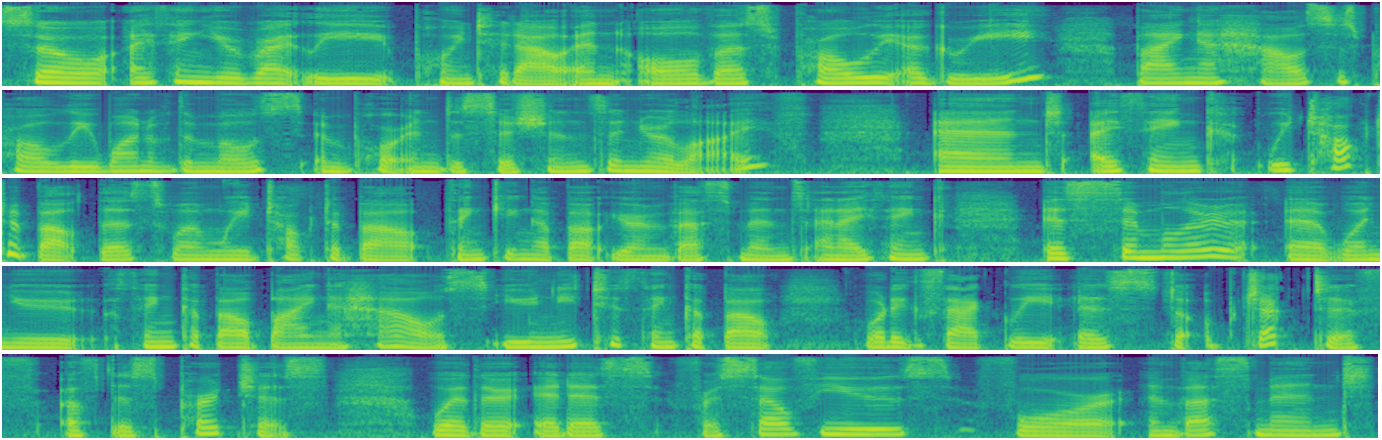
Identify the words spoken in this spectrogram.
So I think you rightly pointed out, and all of us probably agree, buying a house is probably one of the most important decisions in your life. And I think we talked about this when we talked about thinking about your investments. And I think it's similar uh, when you think about buying a house. You need to think about what exactly is the objective of this purchase, whether it is for self use, for investment,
